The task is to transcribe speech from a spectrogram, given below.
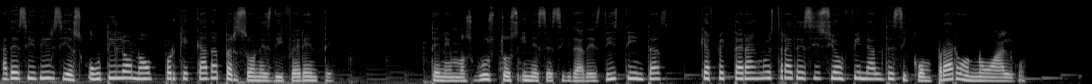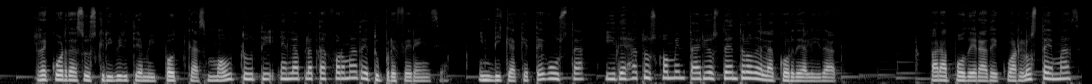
a decidir si es útil o no porque cada persona es diferente tenemos gustos y necesidades distintas que afectarán nuestra decisión final de si comprar o no algo. Recuerda suscribirte a mi podcast Tutti en la plataforma de tu preferencia. Indica que te gusta y deja tus comentarios dentro de la cordialidad para poder adecuar los temas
